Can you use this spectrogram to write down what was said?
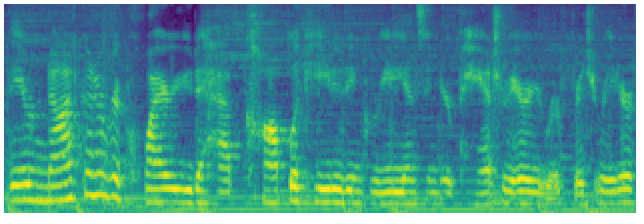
They're not going to require you to have complicated ingredients in your pantry or your refrigerator.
